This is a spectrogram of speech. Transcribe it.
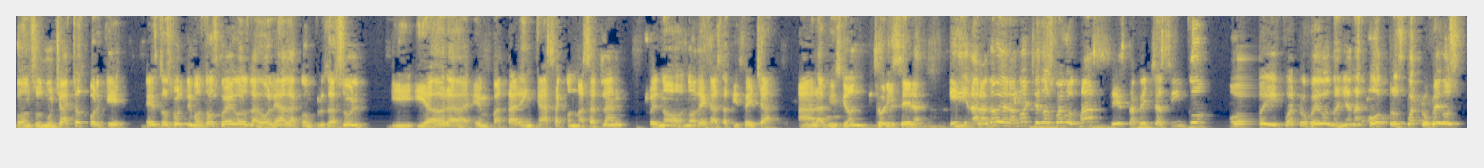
con sus muchachos porque estos últimos dos juegos, la goleada con Cruz Azul y, ahora empatar en casa con Mazatlán, pues no, no deja satisfecha a la afición choricera. Y a las nueve de la noche, dos juegos más de esta fecha cinco. Hoy cuatro juegos, mañana otros cuatro juegos.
